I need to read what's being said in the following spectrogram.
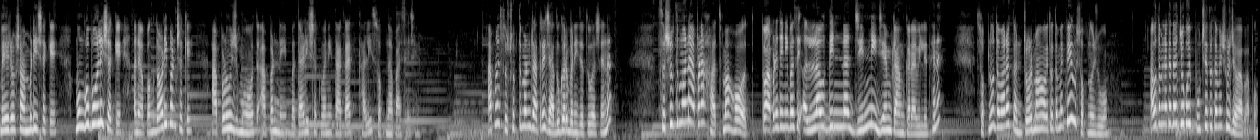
બહેરો સાંભળી શકે, મૂંગો બોલી શકે અને અપંગ દોડી પણ શકે. આપણું જ મોત આપણને બતાડી શકવાની તાકાત ખાલી સ્વપ્ન પાસે છે. આપણું સુષુપ્ત મન રાત્રે જાદુગર બની જતું હશે ને? સુષુપ્ત મને આપણા હાથમાં હોત, તો આપણે તેની પાસે અલ્લાઉદ્દીનના જીનની જેમ કામ કરાવી લેત, હે ને? સ્વપ્નું તમારા કંટ્રોલમાં હોય તો તમે કેવું સ્વપ્નું જુઓ? આવું તમને કદાચ જો કોઈ પૂછે તો તમે શું જવાબ આપો?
